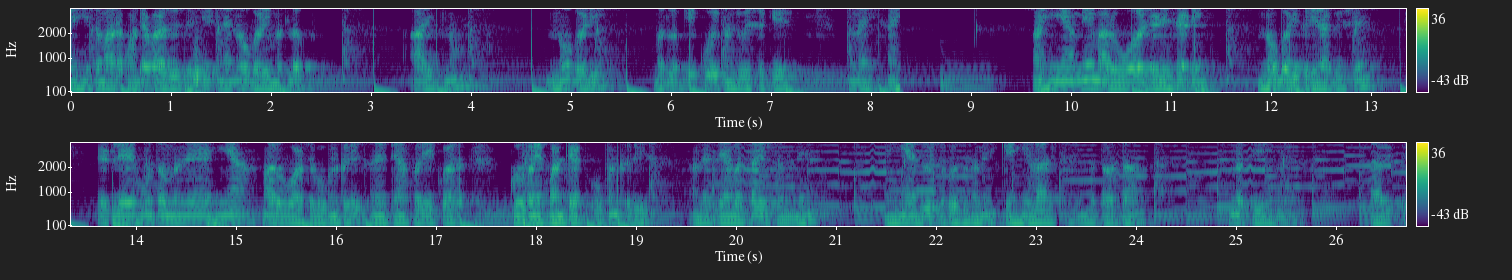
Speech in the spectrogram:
અહીં તમારા કોન્ટેક્ટ જોઈ શકે અને નો બડી મતલબ આ રીતનું નો બડી મતલબ કે કોઈ પણ જોઈ શકે નહીં. અહીં- અહીંયા મેં મારું ઓલરેડી સેટિંગ નો બડી કરી રાખ્યું છે. એટલે હું તમને અહીંયા મારું વોટ્સએપ ઓપન કરીશ અને ત્યાં ફરી એકવાર કોઈ પણ કોન્ટેક્ટ ઓપન કરીશ અને ત્યાં બતાવીશ તમને. અહીંયા જોઈ શકો છો તમે કે અહીંયા લાસ્ટ બતાવતા નથી અહીંયા. આ રીતે.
